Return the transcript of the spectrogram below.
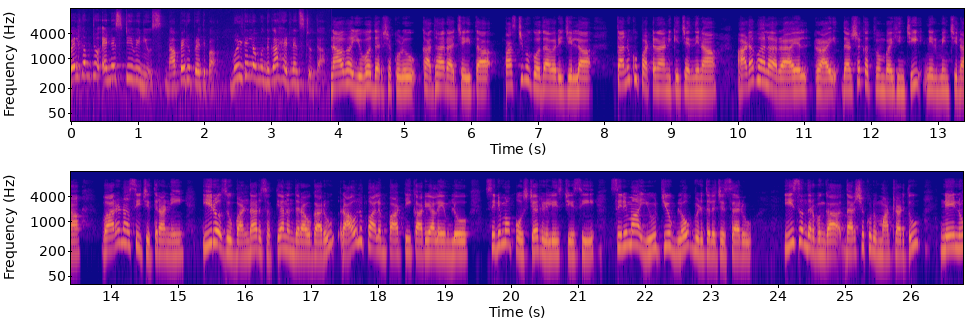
వెల్కమ్ టు ఎన్ఎస్టీవీ న్యూస్. నా పేరు ప్రతిభ. బులెటిన్లో ముందుగా హెడ్లైన్స్ చూద్దాం. నాగ యువ దర్శకుడు కథా రచయిత పశ్చిమ గోదావరి జిల్లా తణుకు పట్టణానికి చెందిన అడబాల రాయల్ రాయ్ దర్శకత్వం వహించి నిర్మించిన వారణాసి చిత్రాన్ని ఈరోజు బండారు సత్యానందరావు గారు రావులపాలెం పార్టీ కార్యాలయంలో సినిమా పోస్టర్ రిలీజ్ చేసి సినిమా యూట్యూబ్లో విడుదల చేశారు. ఈ సందర్భంగా దర్శకుడు మాట్లాడుతూ నేను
